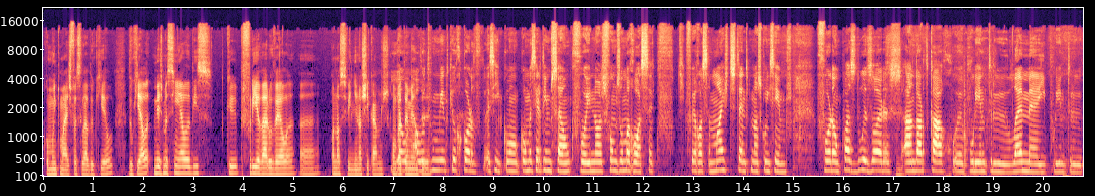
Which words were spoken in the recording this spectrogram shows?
com muito mais facilidade do que ele, do que ela, mesmo assim ela disse que preferia dar o dela a ao nosso filho e nós ficámos completamente. Há, há outro momento que eu recordo assim com, com uma certa emoção que foi nós fomos a uma roça que foi a roça mais distante que nós conhecemos. Foram quase duas horas a andar de carro uh, por entre lama e por entre,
